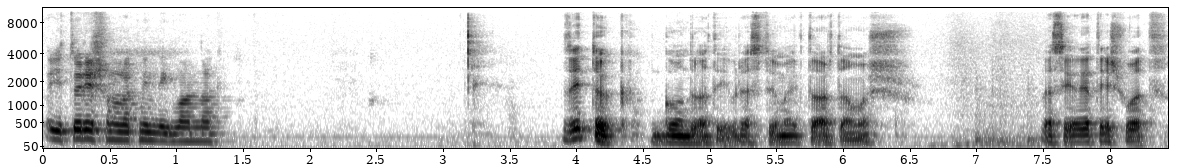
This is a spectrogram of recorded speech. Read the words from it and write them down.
hogy törésvonalak mindig vannak. ez egy tök gondolatébresztő, meg tartalmas beszélgetés volt.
